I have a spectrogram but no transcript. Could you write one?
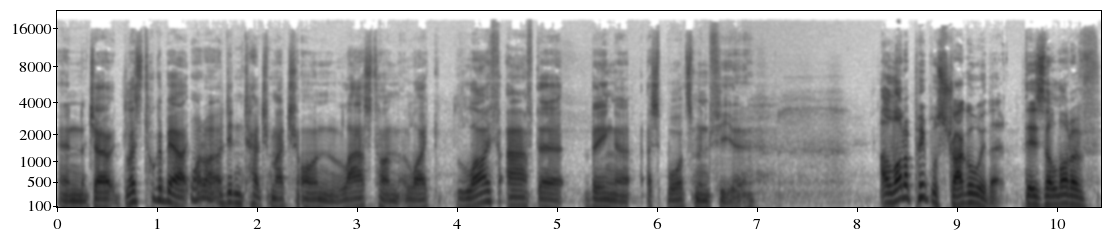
And Joe, let's talk about what I didn't touch much on last time, like life after being a, a sportsman for you. a lot of people struggle with it. There's a lot of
